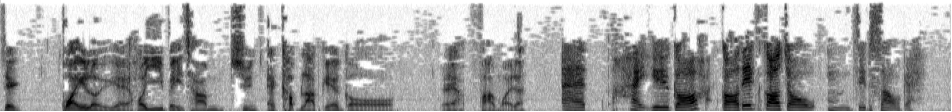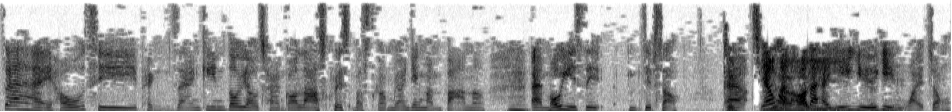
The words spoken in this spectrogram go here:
即係歸類嘅，可以被參選誒、吸納嘅一個誒、範圍咧？誒係、如果嗰啲歌做唔接受嘅，即係好似平井堅都有唱過《Last Christmas》咁樣英文版啦。嗯誒唔、好意思，唔接受。誒、即係只係因為我哋係以以語言為重。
